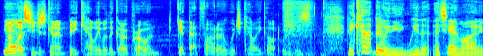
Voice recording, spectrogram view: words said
Yeah. Unless you're just going to be Kelly with a GoPro and get that photo, which Kelly got, which is But you can't do anything with it. That's the only my only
